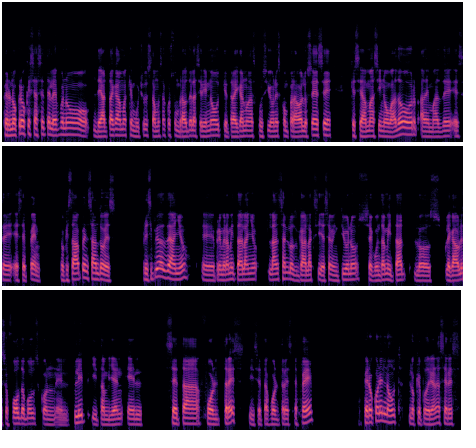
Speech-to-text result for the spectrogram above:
pero no creo que sea ese teléfono de alta gama que muchos estamos acostumbrados de la serie Note, que traiga nuevas funciones comparado a los S, que sea más innovador, además de ese S Pen. Lo que estaba pensando es, principios de año, eh, primera mitad del año, lanzan los Galaxy S21, segunda mitad los plegables o foldables con el Flip y también el Z Fold 3 y Z Fold 3 FE. Pero con el Note lo que podrían hacer es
